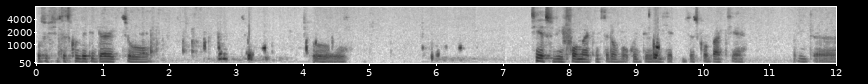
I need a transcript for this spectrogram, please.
also should just convert it direct to to CSV format instead of what we're doing here. Just go back here and uh,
